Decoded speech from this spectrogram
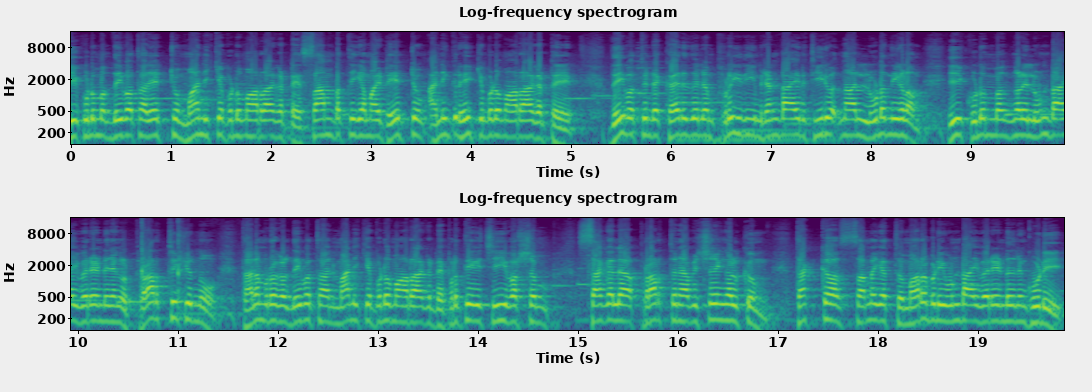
ഈ കുടുംബം ദൈവത്താൽ ഏറ്റവും മാനിക്കപ്പെടുമാറാകട്ടെ. സാമ്പത്തികമായിട്ട് ഏറ്റവും അനുഗ്രഹിക്കപ്പെടുമാറാകട്ടെ ദൈവത്തിന്റെ കരുതലും പ്രീതിയും രണ്ടായിരത്തി ഇരുപത്തിനാലിൽ ഉടനീളം ഈ കുടുംബങ്ങളിൽ ഉണ്ടായി വരേണ്ട ഞങ്ങൾ പ്രാർത്ഥിക്കുന്നു. തലമുറകൾ ദൈവത്താൽ മാനിക്കപ്പെടുമാറാകട്ടെ. പ്രത്യേകിച്ച് ഈ വർഷം സകല പ്രാർത്ഥനാ വിഷയങ്ങൾക്കും തക്ക സമയത്ത് മറുപടി ഉണ്ടായി വരേണ്ടതിനും കൂടി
